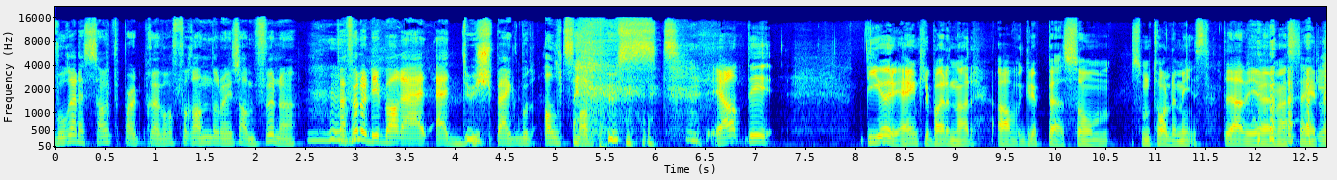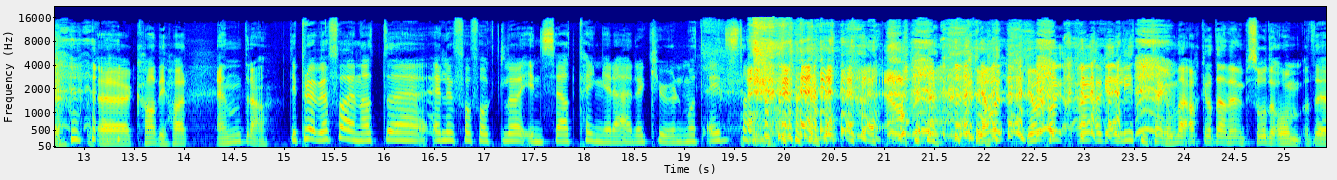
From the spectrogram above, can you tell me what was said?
Hvor er det South Park prøver å forandre noe i samfunnet? For jeg føler de bare er, er douchebag mot alt som har pust. Ja, de, de gjør jo egentlig bare narr av grupper som, som tåler det minst. Det er det de gjør mest, egentlig. Uh, hva de har endra De prøver å få, at, eh, eller få folk til å innse at penger er kuren mot aids. Da. ja, ja, okay, ok, ok, En liten ting om det. Akkurat det, er en episode om at det,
